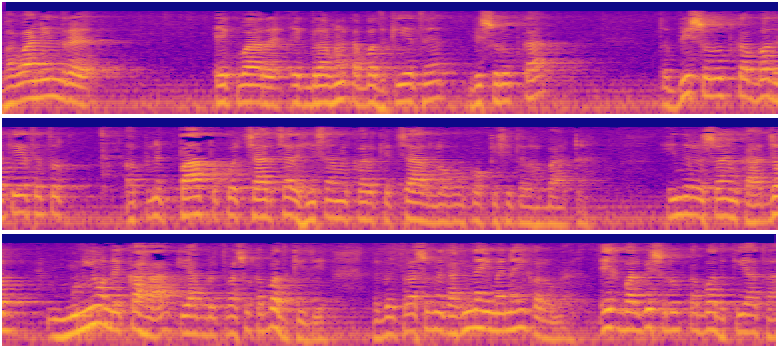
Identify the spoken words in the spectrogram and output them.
भगवान इंद्र एक बार एक ब्राह्मण का वध किए थे, विश्वरूप का। तो विश्वरूप का वध किए थे तो अपने पाप को चार चार हिस्सा में करके चार लोगों को किसी तरह बांटा। इंद्र ने स्वयं कहा, जब मुनियों ने कहा कि आप वृत्रासुर का वध कीजिए तो वृत्रासुर ने कहा कि नहीं, मैं नहीं करूँगा। एक बार विश्व रूप का वध किया था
